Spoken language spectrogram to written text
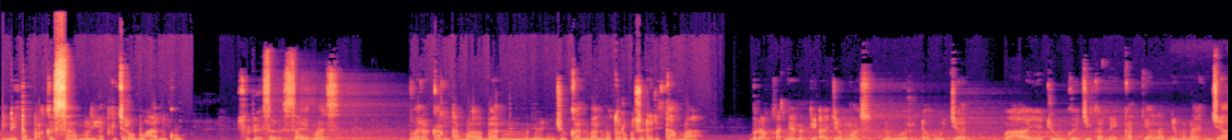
Ini tampak kesal melihat kecerobohanku. Sudah selesai, Mas. Suara Kang tambal ban menunjukkan ban motorku sudah ditambal. Berangkatnya nanti aja, Mas. Nunggu reda hujan. Bahaya juga jika nekat jalannya menanjak.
